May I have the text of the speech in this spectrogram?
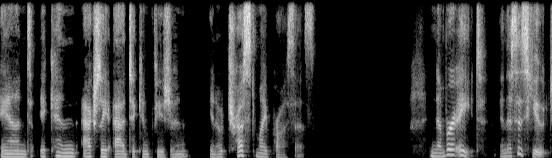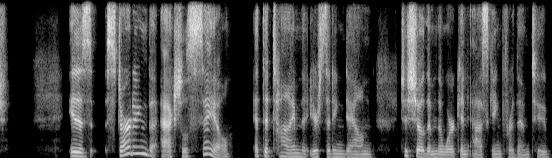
and it can actually add to confusion. You know, trust my process. Number eight, and this is huge, is starting the actual sale at the time that you're sitting down to show them the work and asking for them to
